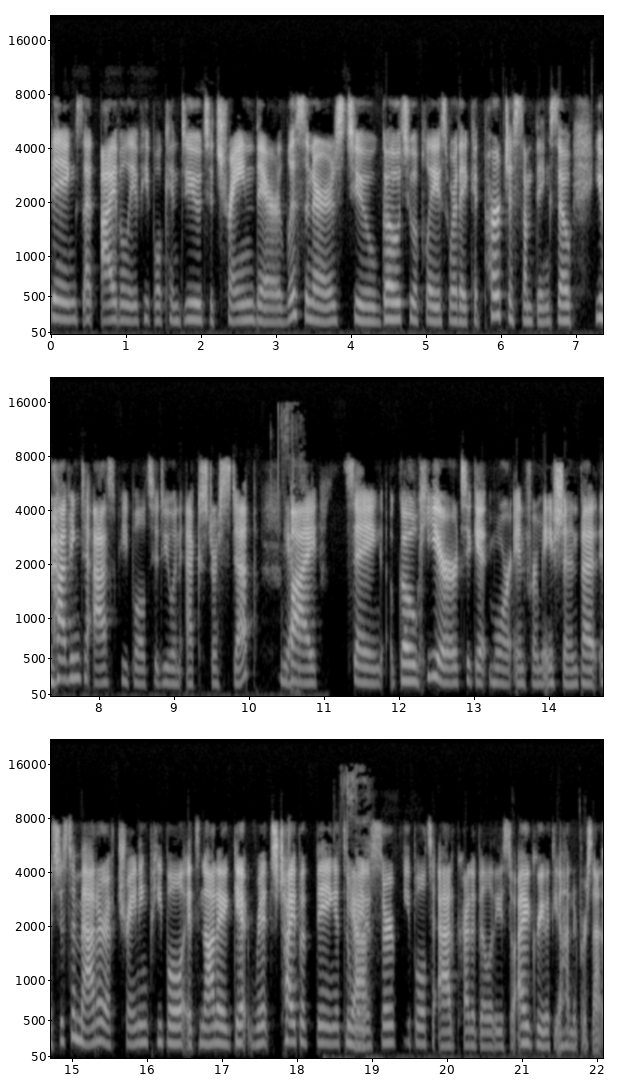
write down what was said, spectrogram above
things that I believe people can do to train their listeners to go to a place where they could purchase something. So you're having to ask people to do an extra step yeah. by saying go here to get more information but it's just a matter of training people it's not a get rich type of thing it's a yeah. way to serve people to add credibility so i agree with you 100%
